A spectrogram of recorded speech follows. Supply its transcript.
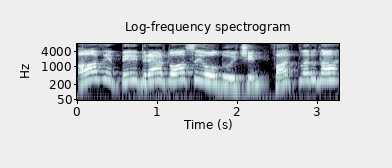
A ve B birer doğal sayı olduğu için farkları da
